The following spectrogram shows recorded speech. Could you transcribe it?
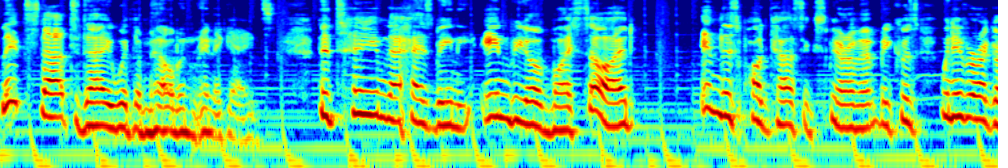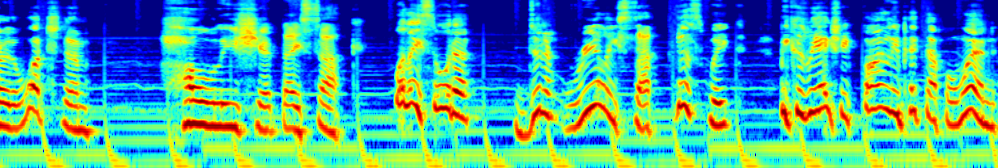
Let's start today with the Melbourne Renegades, the team that has been the envy of my side in this podcast experiment because whenever I go to watch them, holy shit, they suck. Well, they sorta didn't really suck this week because we actually finally picked up a win.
